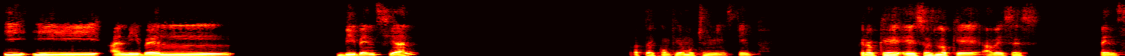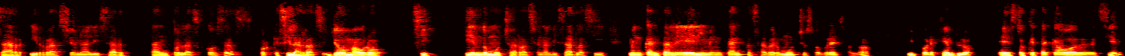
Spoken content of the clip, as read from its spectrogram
y, y, a nivel vivencial, trato de confiar mucho en mi instinto. Creo que eso es lo que a veces pensar y racionalizar tanto las cosas, porque sí las yo, Mauro, sí tiendo mucho a racionalizarlas y me encanta leer y me encanta saber mucho sobre eso, ¿no? Y por ejemplo, esto que te acabo de decir,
